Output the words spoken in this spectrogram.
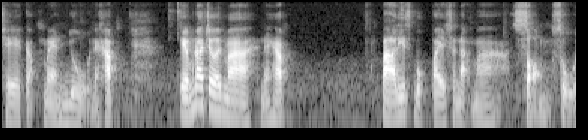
เชกับแมนยูนะครับ เกมได้เจอมานะครับ ปารีสบุกไปชนะมา 2-0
